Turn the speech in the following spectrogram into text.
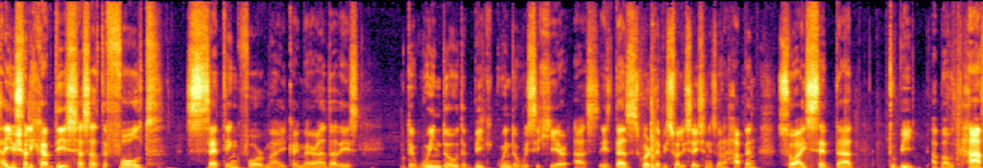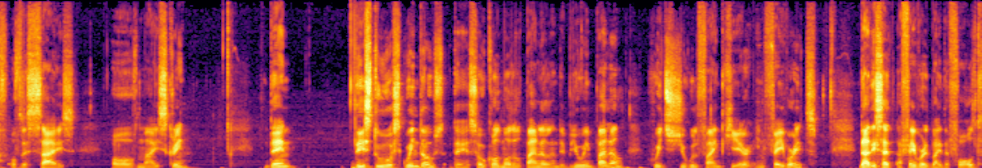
I usually have this as a default setting for my Chimera. That is the window, the big window we see here as is, that's where the visualization is going to happen. So I set that to be about half of the size of my screen. Then these two windows, the so-called model panel and the viewing panel, which you will find here in favorites. That is a, a, favorite by default,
